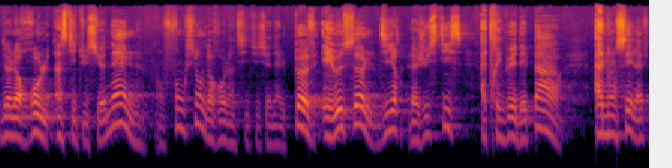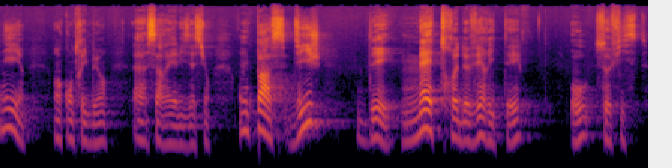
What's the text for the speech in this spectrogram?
de leur rôle institutionnel, en fonction de leur rôle institutionnel, peuvent et eux seuls dire la justice, attribuer des parts, annoncer l'avenir en contribuant à sa réalisation on passe, dis-je, des maîtres de vérité aux sophistes.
